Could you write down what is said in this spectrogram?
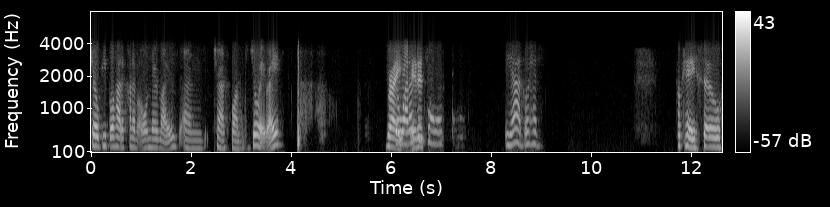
show people how to kind of own their lives and transform into joy, right? Right. So why don't it you is, tell us? Yeah, go ahead. Okay, so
